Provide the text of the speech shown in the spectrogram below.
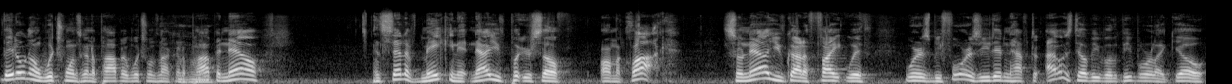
they don't know which one's going to pop and which one's not going to pop, and now instead of making it, now you've put yourself on the clock. So now you've got to fight with. Whereas before, is you didn't have to. I always tell people that people were like, "Yo,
